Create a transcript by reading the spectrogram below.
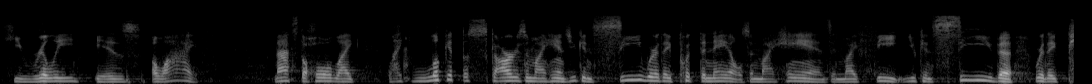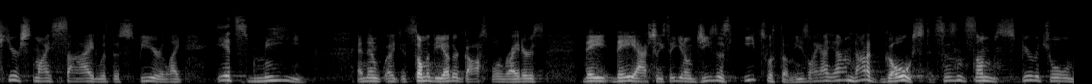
he really is alive. And that's the whole like, like look at the scars in my hands. You can see where they put the nails in my hands and my feet. You can see the where they pierced my side with the spear. Like it's me. And then some of the other gospel writers they they actually say you know jesus eats with them. He's like i'm not a ghost. This isn't some spiritual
